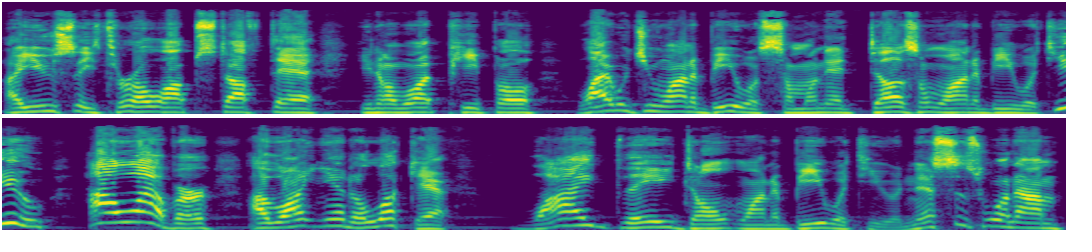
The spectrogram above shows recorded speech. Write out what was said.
I usually throw up stuff that, you know what, people, why would you want to be with someone that doesn't want to be with you? However, I want you to look at why they don't want to be with you. And this is what I'm,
